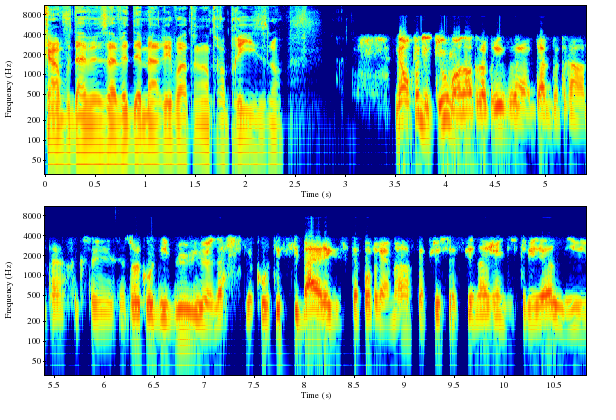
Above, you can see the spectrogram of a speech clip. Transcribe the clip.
quand vous avez, démarré votre entreprise. Là. Non, pas du tout. Mon entreprise date de 30 ans. C'est sûr qu'au début, euh, le côté cyber n'existait pas vraiment. C'était plus espionnage industriel et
